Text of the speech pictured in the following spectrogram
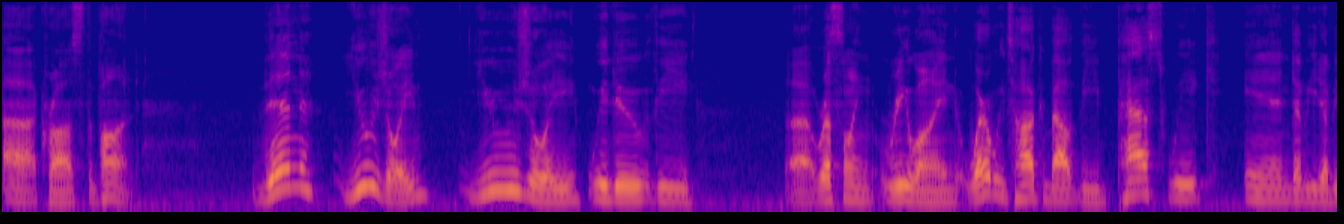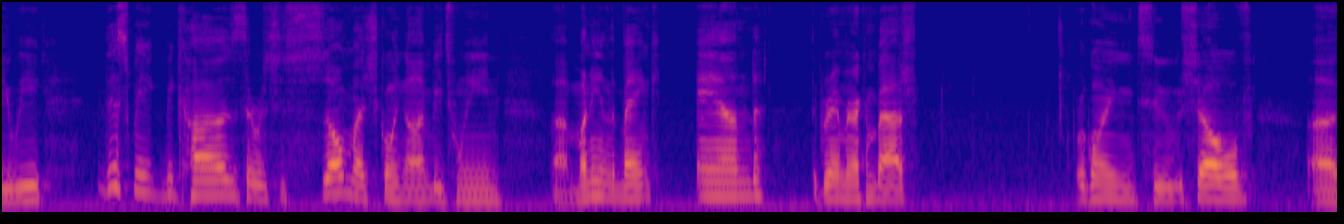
uh, across the pond. Then usually, usually we do the uh, wrestling rewind where we talk about the past week in WWE this week because there was just so much going on between uh, Money in the Bank and the Great American Bash. We're going to shelve uh,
